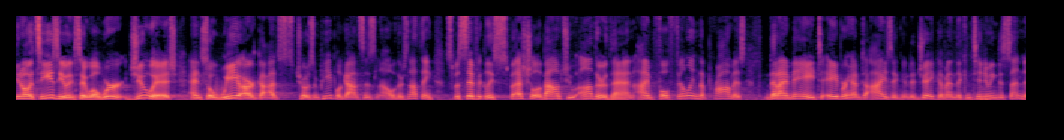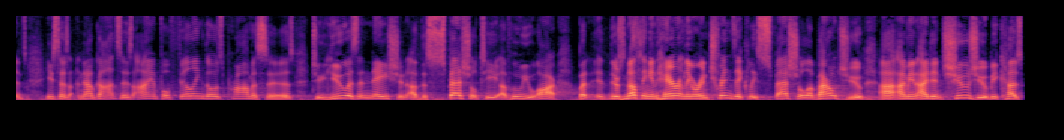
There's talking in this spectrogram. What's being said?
you know, it's easy to say, well, we're Jewish, and so we are God's chosen people. God says, no, there's nothing specifically special about you other than I'm fulfilling the promise that I made to Abraham, to Isaac, and to Jacob, and the continuing descendants. He says, now God says, I am fulfilling those promises to you as a nation of the specialty of who you are. But it, there's nothing inherently or intrinsically special about you. Uh, I mean, I didn't choose you because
